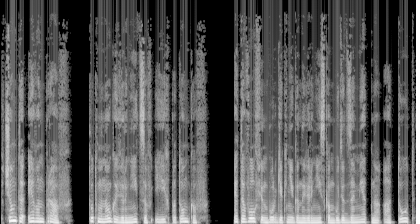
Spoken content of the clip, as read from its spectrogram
В чем то Эван прав. Тут много верницев и их потомков. Это в Волфенбурге книга на вернийском будет заметна, а тут...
